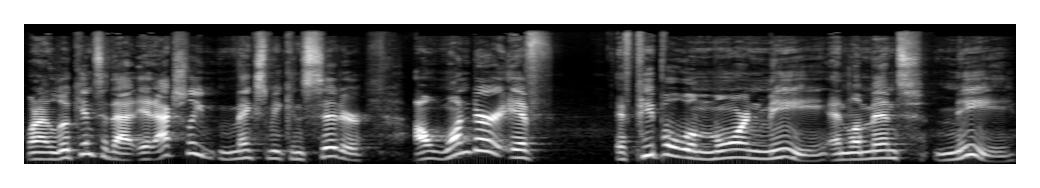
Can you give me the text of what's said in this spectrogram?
when I look into that, it actually makes me consider I wonder if, if people will mourn me and lament me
